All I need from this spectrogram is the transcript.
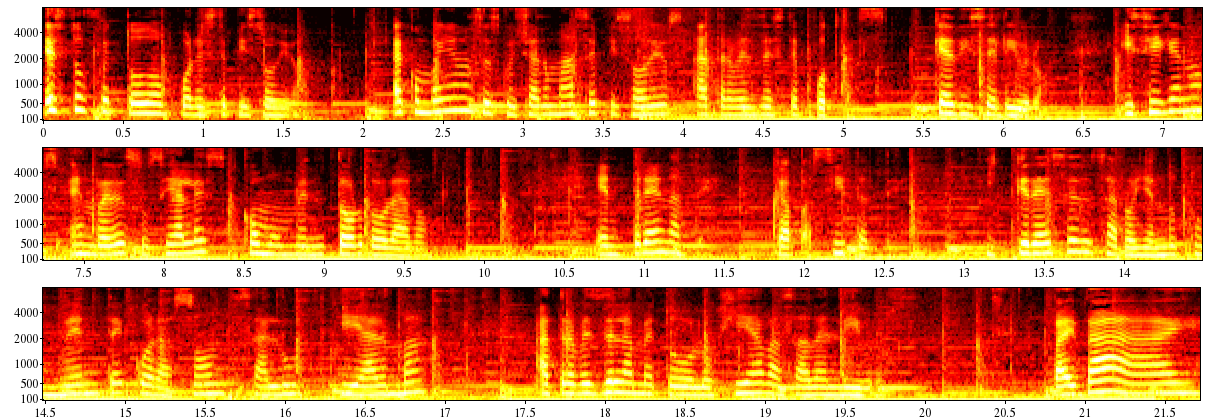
Esto fue todo por este episodio. Acompáñanos a escuchar más episodios a través de este podcast. ¿Qué dice el libro? Y síguenos en redes sociales como Mentor Dorado. Entrénate, capacítate y crece desarrollando tu mente, corazón, salud y alma a través de la metodología basada en libros. Bye bye.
